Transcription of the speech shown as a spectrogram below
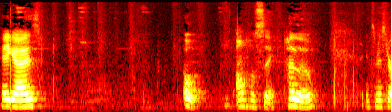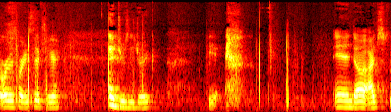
Hey guys. Oh, I'm supposed to say hello. It's Mr. Orby 46 here. And Drizzy Drake. Yeah. And uh, I just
